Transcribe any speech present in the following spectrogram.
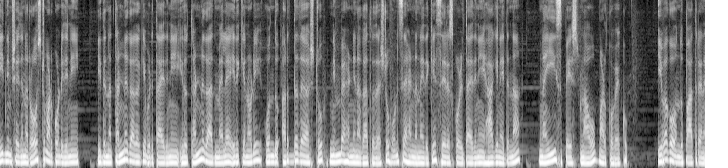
ಐದು ನಿಮಿಷ ಇದನ್ನು ರೋಸ್ಟ್ ಮಾಡ್ಕೊಂಡಿದ್ದೀನಿ ಇದನ್ನು ತಣ್ಣಗಾಗಕ್ಕೆ ಬಿಡ್ತಾ ಇದ್ದೀನಿ ಇದು ತಣ್ಣಗಾದ ಮೇಲೆ ಇದಕ್ಕೆ ನೋಡಿ ಒಂದು ಅರ್ಧದಷ್ಟು ನಿಂಬೆಹಣ್ಣಿನ ಗಾತ್ರದಷ್ಟು ಹುಣಸೆ ಹಣ್ಣನ್ನು ಇದಕ್ಕೆ ಸೇರಿಸ್ಕೊಳ್ತಾ ಇದ್ದೀನಿ ಹಾಗೆಯೇ ಇದನ್ನು ನೈಸ್ ಪೇಸ್ಟ್ ನಾವು ಮಾಡ್ಕೋಬೇಕು. ಇವಾಗ ಒಂದು ಪಾತ್ರೆನ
